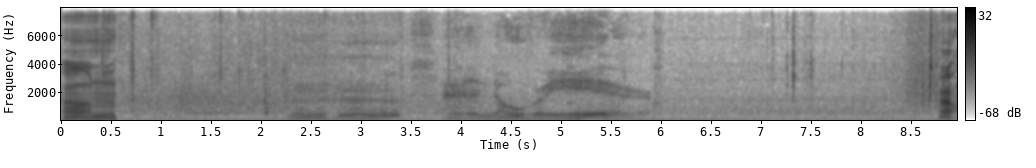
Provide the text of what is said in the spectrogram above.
Um, And over here. oh.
